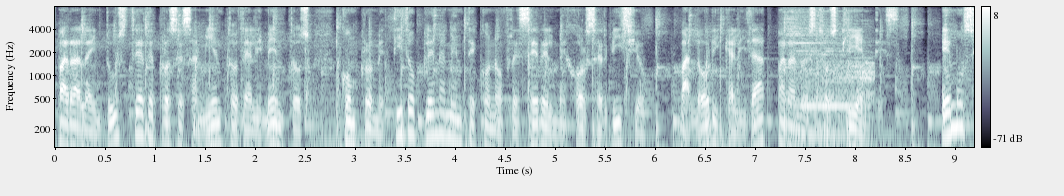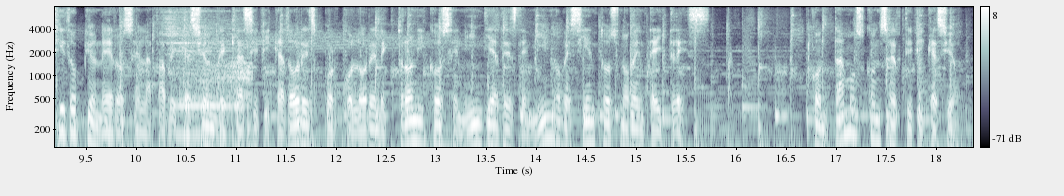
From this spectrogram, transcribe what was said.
Para la industria de procesamiento de alimentos, comprometido plenamente con ofrecer el mejor servicio, valor y calidad para nuestros clientes. Hemos sido pioneros en la fabricación de clasificadores por color electrónicos en India desde 1993. Contamos con certificación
